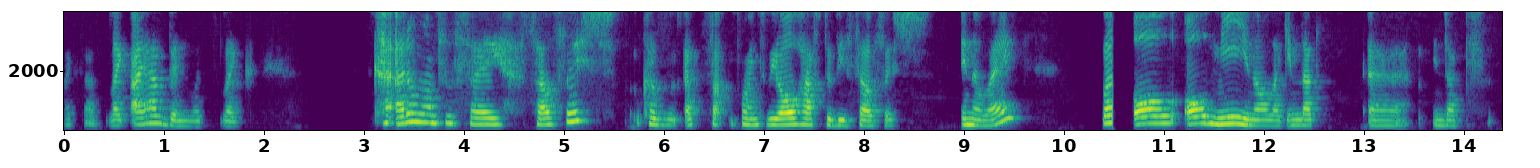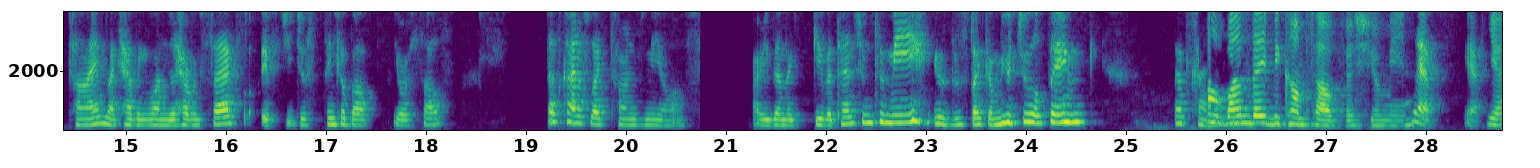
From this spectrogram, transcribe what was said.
like that. Like I have been with like I don't want to say selfish because at some point we all have to be selfish in a way, but all all me, you know, like in that uh, in that time, like having when you're having sex, if you just think about yourself, that kind of like turns me off. Are you gonna give attention to me? Is this like a mutual thing? That kind oh, of when they become selfish, you mean? yes, yes. Yeah.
